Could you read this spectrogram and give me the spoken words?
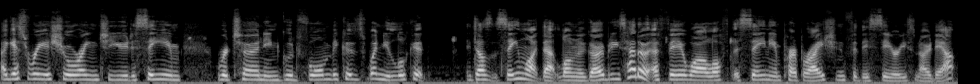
I guess, reassuring to you to see him return in good form because when you look at it doesn't seem like that long ago, but he's had a, a fair while off the scene in preparation for this series, no doubt.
